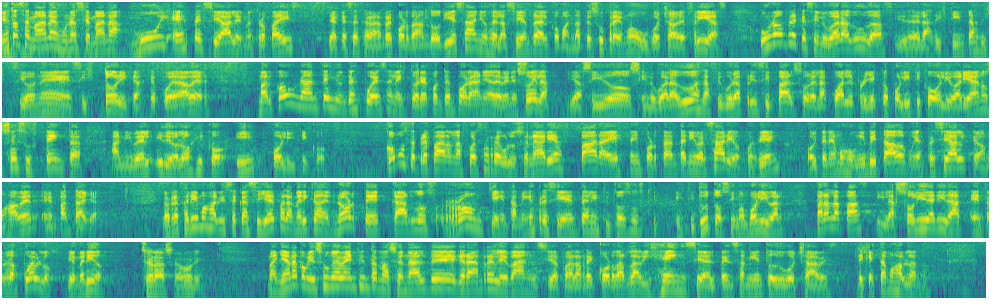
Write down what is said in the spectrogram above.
Y esta semana es una semana muy especial en nuestro país, ya que se estarán recordando 10 años de la siembra del comandante supremo Hugo Chávez Frías, un hombre que sin lugar a dudas y desde las distintas visiones históricas que puede haber, marcó un antes y un después en la historia contemporánea de Venezuela y ha sido sin lugar a dudas la figura principal sobre la cual el proyecto político bolivariano se sustenta a nivel ideológico y político. ¿Cómo se preparan las fuerzas revolucionarias para este importante aniversario? Pues bien, hoy tenemos un invitado muy especial que vamos a ver en pantalla. Nos referimos al vicecanciller para América del Norte, Carlos Ron, quien también es presidente del Instituto, Instituto Simón Bolívar para la Paz y la Solidaridad entre los Pueblos. Bienvenido. Muchas gracias, Ori. Mañana comienza un evento internacional de gran relevancia para recordar la vigencia del pensamiento de Hugo Chávez. ¿De qué estamos hablando?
